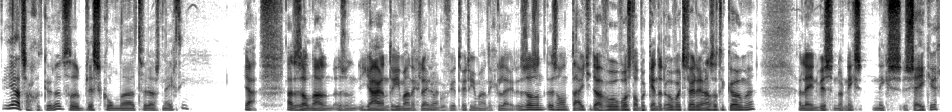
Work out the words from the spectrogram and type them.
Ja, het zou goed kunnen. Het is eh, BlizzCon eh, 2019. Nou, dat is al nou, een jaar en drie maanden geleden Ja. ongeveer, twee, drie maanden geleden. Dus dat is, een, dat is al een tijdje. Daarvoor was het al bekend dat Overwatch 2 eraan zat te komen. Alleen wisten we nog niks, niks zeker.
